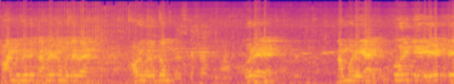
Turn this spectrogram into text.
மாண்புமிகு தமிழக முதல்வர் அவர்களுக்கும் ஒரு நம்முடைய கோரிக்கையை ஏற்று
